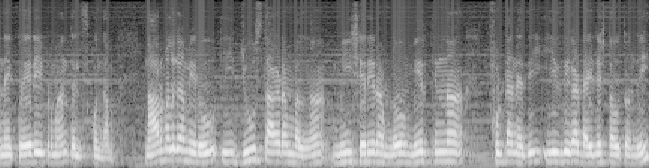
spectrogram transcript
అనే క్వైరీ ఇప్పుడు మనం తెలుసుకుందాం. నార్మల్గా మీరు ఈ జ్యూస్ తాగడం వలన మీ శరీరంలో మీరు తిన్న ఫుడ్ అనేది ఈజీగా డైజెస్ట్ అవుతుంది.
